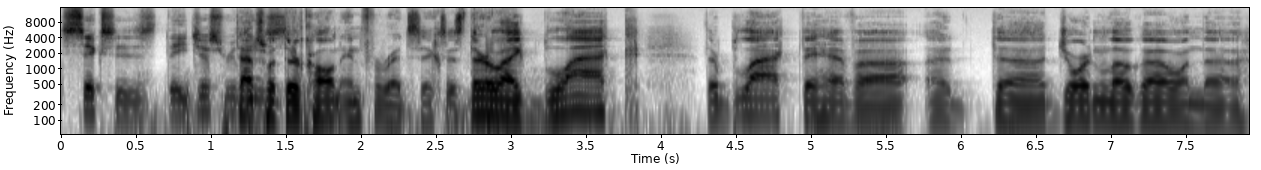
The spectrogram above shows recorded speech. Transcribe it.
sixes. They just released. That's what they're called, infrared sixes. They're like black. They're black. They have uh, a the Jordan logo on the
